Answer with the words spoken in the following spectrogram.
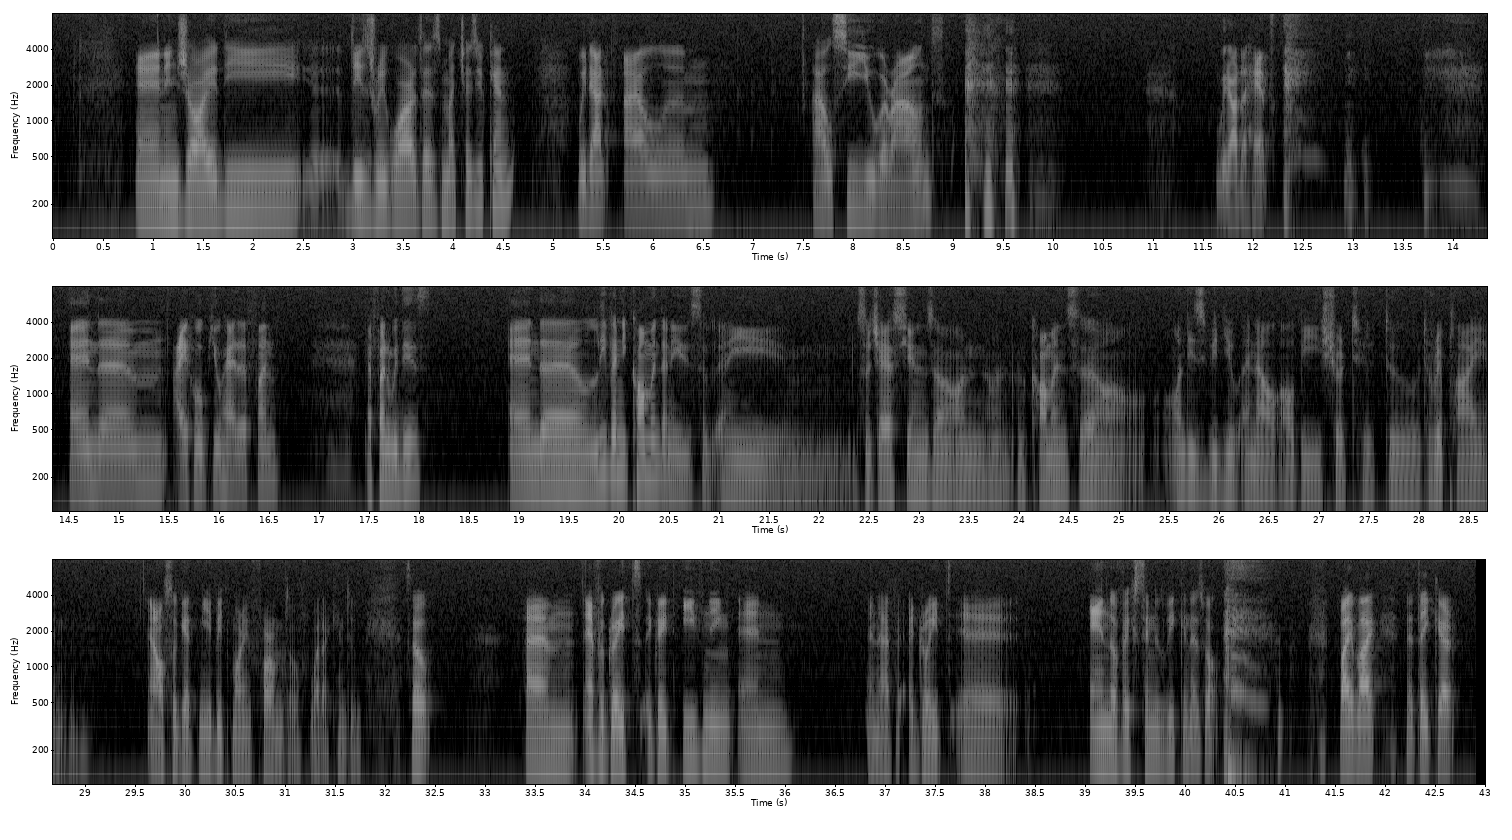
and enjoy the uh, these rewards as much as you can. With that, I'll um, I'll see you around without a hat. and um, I hope you had a fun, a fun with this. And uh, leave any comment, any any um, suggestions on, on, on comments uh, on this video and I'll, I'll be sure to, to, to reply and also get me a bit more informed of what I can do. So um, have a great a great evening and and have a great uh, end of extended weekend as well. bye bye. Take care.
